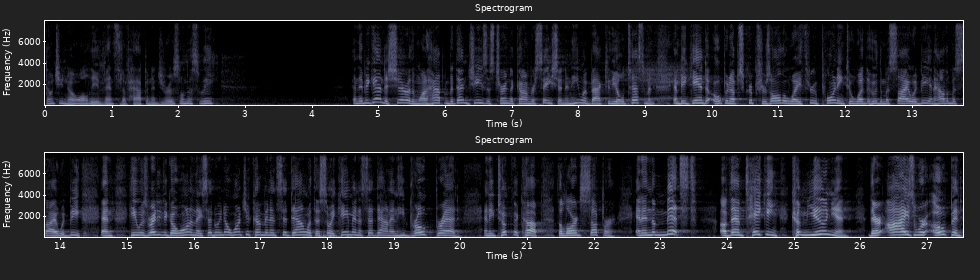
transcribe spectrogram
don't you know all the events that have happened in Jerusalem this week? And they began to share with him what happened, but then Jesus turned the conversation and he went back to the Old Testament and began to open up scriptures all the way through, pointing to what, who the Messiah would be and how the Messiah would be. And he was ready to go on, and they said, "We know, why don't you come in and sit down with us? So he came in and sat down, and he broke bread and he took the cup, the Lord's Supper. And in the midst of them taking communion, their eyes were opened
